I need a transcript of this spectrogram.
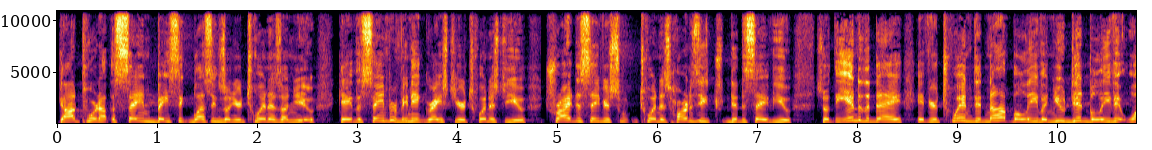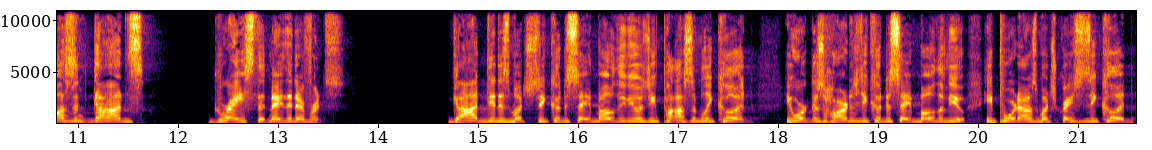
God poured out the same basic blessings on your twin as on you, gave the same prevenient grace to your twin as to you, tried to save your twin as hard as he did to save you. So at the end of the day, if your twin did not believe and you did believe, it wasn't God's grace that made the difference. God did as much as he could to save both of you as he possibly could. He worked as hard as he could to save both of you. He poured out as much grace as he could.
